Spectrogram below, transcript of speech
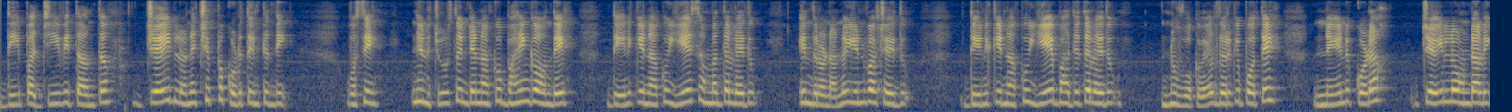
దీప జీవితాంతం జైల్లోనే చిప్పకొడు తింటుంది వసి నేను చూస్తుంటే నాకు భయంగా ఉంది. దీనికి నాకు ఏ సంబంధం లేదు. ఇందులో నన్ను ఇన్వాల్వ్ చేయదు. దీనికి నాకు ఏ బాధ్యత లేదు. నువ్వు ఒకవేళ దొరికిపోతే నేను కూడా జైల్లో ఉండాలి.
